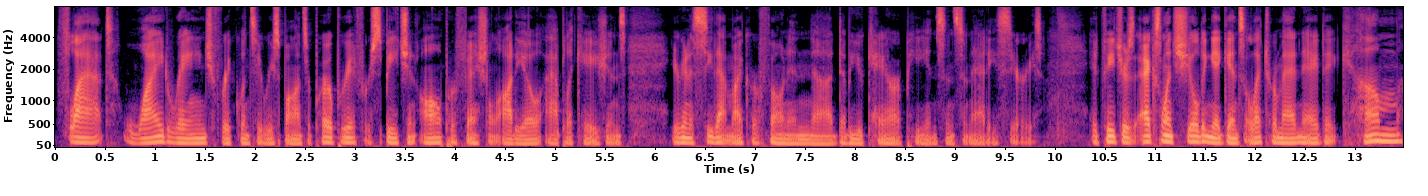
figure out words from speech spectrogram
flat, wide range frequency response appropriate for speech and all professional audio applications. You're going to see that microphone in uh, WKRP in Cincinnati series. It features excellent shielding against electromagnetic hum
